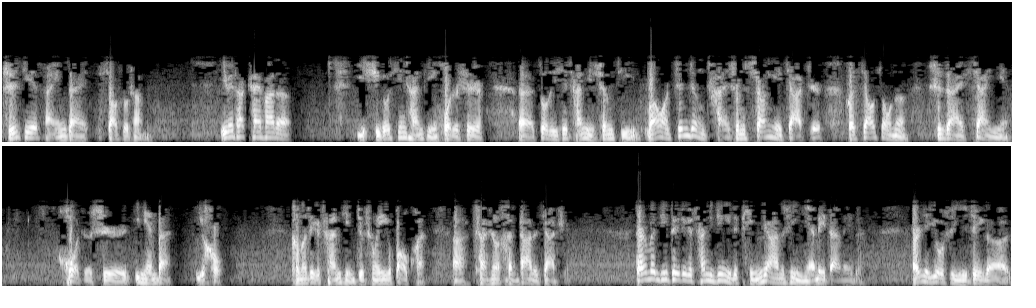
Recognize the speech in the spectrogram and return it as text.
直接反映在销售上的，因为他开发的以许多新产品或者是呃做的一些产品升级，往往真正产生商业价值和销售呢是在下一年或者是一年半以后，可能这个产品就成为一个爆款啊，产生了很大的价值。但是问题对这个产品经理的评价呢是以年为单位的，而且又是以这个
